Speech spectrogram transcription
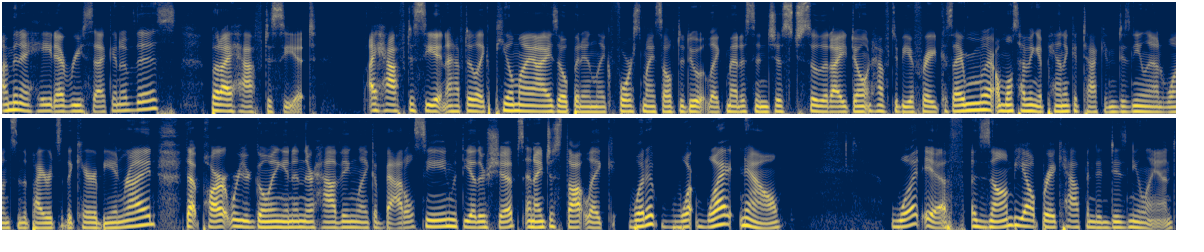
I'm gonna hate every second of this, but I have to see it. I have to see it, and I have to like peel my eyes open and like force myself to do it like medicine, just so that I don't have to be afraid. Because I remember almost having a panic attack in Disneyland once in the Pirates of the Caribbean ride. That part where you're going in and they're having like a battle scene with the other ships, and I just thought like, what? What? What now? What if a zombie outbreak happened in Disneyland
